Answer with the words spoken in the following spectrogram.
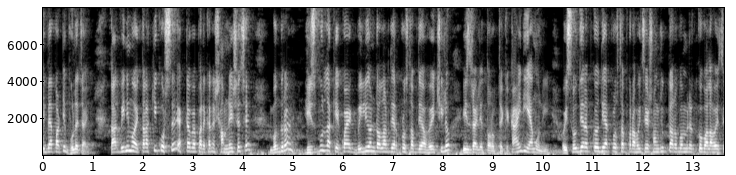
এই ব্যাপারটি ভুলে যায়। তার বিনিময়ে তারা কি করছে? একটা ব্যাপার এখানে সামনে এসেছে। বন্ধুরা, হিজবুল্লাহকে কয়েক বিলিয়ন ডলার দেওয়ার প্রস্তাব দেওয়া হয়েছিল ইসরায়েলের তরফ থেকে। কাহিনী এমনই, ওই সৌদি আরবকেও দেওয়ার প্রস্তাব করা হয়েছে, সংযুক্ত আরব আমিরাতকেও বলা হয়েছে,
